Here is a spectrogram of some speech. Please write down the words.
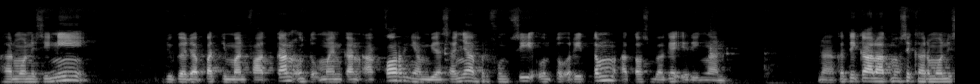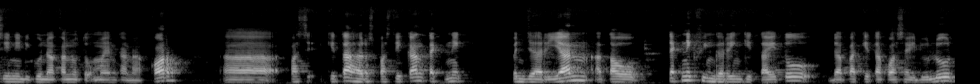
harmonis ini juga dapat dimanfaatkan untuk memainkan akor yang biasanya berfungsi untuk ritme atau sebagai iringan. Nah, ketika alat musik harmonis ini digunakan untuk memainkan akor, uh, kita harus pastikan teknik penjarian atau teknik fingering kita itu dapat kita kuasai dulu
